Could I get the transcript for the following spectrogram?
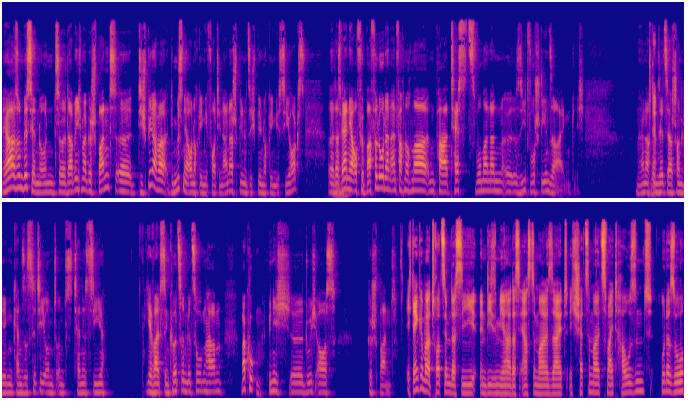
Ja, so ein bisschen. Und äh, da bin ich mal gespannt. Äh, die spielen aber, die müssen ja auch noch gegen die 49ers spielen und sie spielen noch gegen die Seahawks. Äh, das wären ja auch für Buffalo dann einfach noch mal ein paar Tests, wo man dann äh, sieht, wo stehen sie eigentlich. Ne, nachdem Ja. sie jetzt ja schon gegen Kansas City und, und Tennessee jeweils den kürzeren gezogen haben. Mal gucken. Bin ich äh, durchaus gespannt. Ich denke aber trotzdem, dass sie in diesem Jahr das erste Mal seit, ich schätze mal 2000 oder so,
